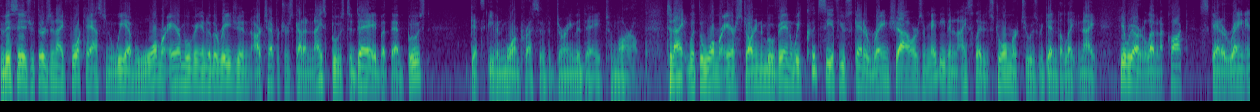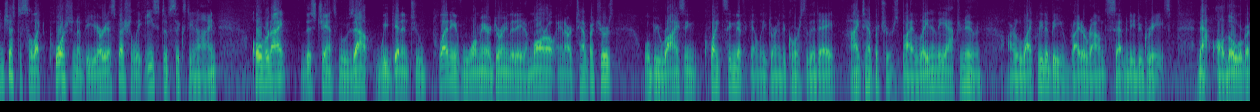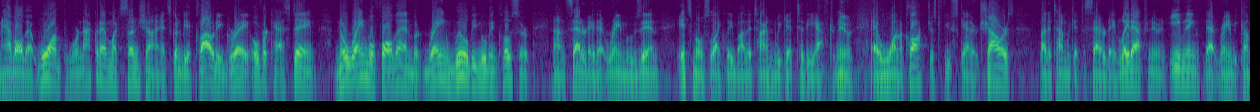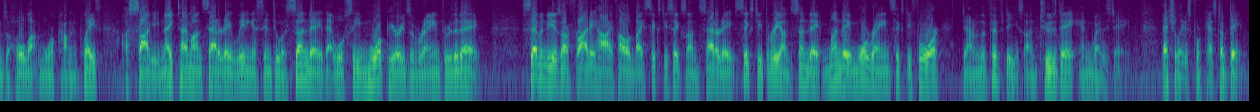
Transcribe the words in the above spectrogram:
This is your Thursday night forecast, and we have warmer air moving into the region. Our temperatures got a nice boost today, but that boost gets even more impressive during the day tomorrow. Tonight, with the warmer air starting to move in, we could see a few scattered rain showers or maybe even an isolated storm or two as we get into late night. Here we are at 11 o'clock, scattered rain in just a select portion of the area, especially east of 69. Overnight, this chance moves out. We get into plenty of warm air during the day tomorrow, and our temperatures will be rising quite significantly during the course of the day. High temperatures by late in the afternoon are likely to be right around 70 degrees. Now, although we're going to have all that warmth, we're not going to have much sunshine. It's going to be a cloudy, gray, overcast day. No rain will fall then, but rain will be moving closer. And on Saturday, that rain moves in. It's most likely by the time we get to the afternoon. At 1 o'clock, just a few scattered showers. By the time we get to Saturday late afternoon and evening, that rain becomes a whole lot more commonplace. A soggy nighttime on Saturday leading us into a Sunday that will see more periods of rain through the day. 70 is our Friday high, followed by 66 on Saturday, 63 on Sunday, Monday, more rain, 64, down in the 50s on Tuesday and Wednesday. That's your latest forecast update.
